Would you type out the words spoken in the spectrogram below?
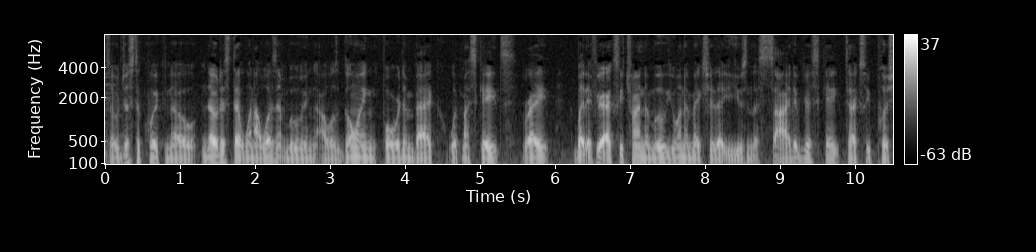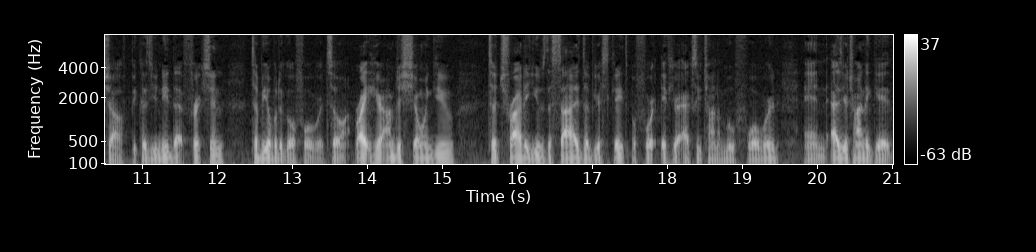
So just a quick note, notice that when I wasn't moving, I was going forward and back with my skates, right? But if you're actually trying to move, you want to make sure that you're using the side of your skate to actually push off because you need that friction to be able to go forward. So right here, I'm just showing you to try to use the sides of your skates before if you're actually trying to move forward. And as you're trying to get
